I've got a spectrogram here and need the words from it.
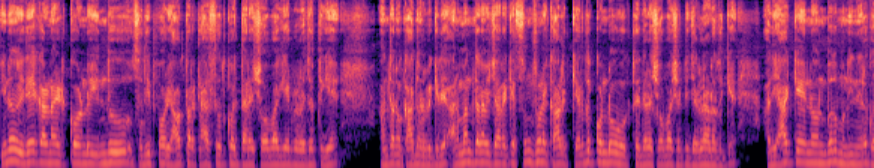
ಇನ್ನು ಇದೇ ಕಾರಣ ಇಟ್ಕೊಂಡು ಇಂದು ಸುದೀಪ್ ಅವ್ರು ಯಾವ ಥರ ಕ್ಲಾಸ್ ಕೂತ್ಕೊಳ್ತಾರೆ ಶೋಭಾಗೆ ಇರ್ಬೇಕು ರಜತ್ಗೆ ಅಂತಲೂ ಕಾದು ನೋಡಬೇಕಿದೆ. ಹನುಮಂತನ ವಿಚಾರಕ್ಕೆ ಸುಮ್ಮ ಸುಮ್ಮನೆ ಕಾಲು ಕೆರೆದುಕೊಂಡು ಹೋಗ್ತಾ ಇದ್ದಾಳೆ ಶೋಭಾ ಶೆಟ್ಟಿ ಜಗಳ ಆಡೋದಕ್ಕೆ. ಅದು ಯಾಕೆ ಅನ್ನೋ ಅನ್ಬೋದು ಮುಂದಿನ ದಿನ ಗೊತ್ತಾಗ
